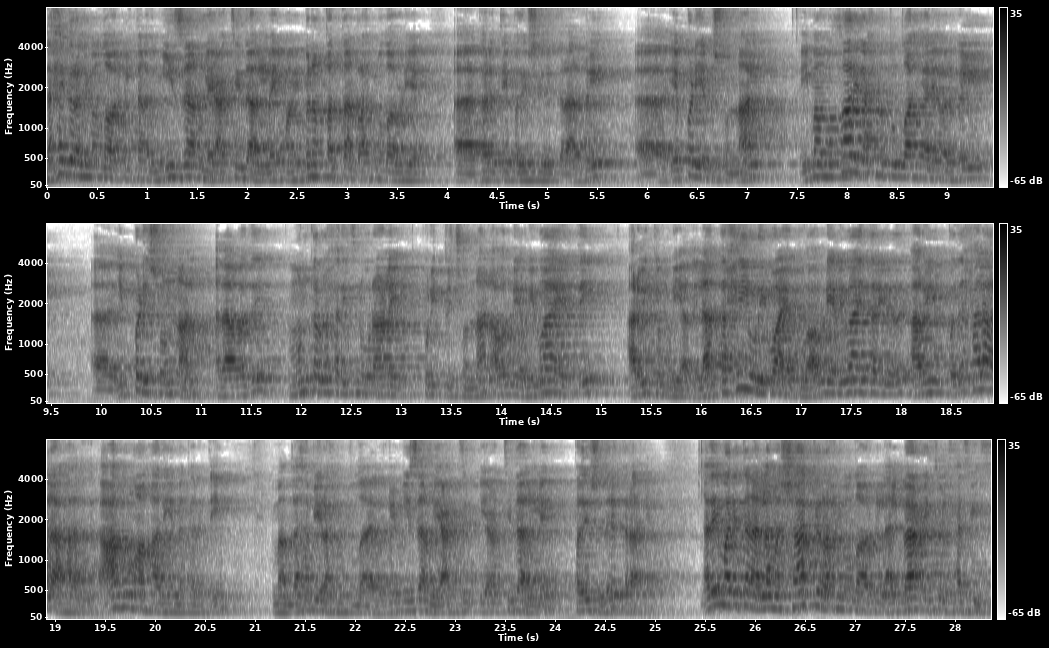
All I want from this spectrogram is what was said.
ஜஹீர் ரஹிமல்லா அவர்கள் தனது மீசானுடைய அக்சிதாலில் இமாம் இபின் கத்தான் ரஹிமுல்லாவுடைய கருத்தை பதிவு செய்திருக்கிறார்கள். எப்படி என்று சொன்னால் இமாம் புகாரி ரஹமத்துல்லாஹி அலி அவர்கள் இப்படி சொன்னால் அதாவது முன்கருள் ஹதீஸின் ஒரு ஆளை குறித்து சொன்னால் அவருடைய ரிவாயத்தை அறிவிக்க முடியாது. இல்ல தஹையு ரிவாயத்து அவருடைய ரிவாயத்தை அறிவது அறிவிப்பது ஹலால் ஆகாது ஆகும் ஆகாது என்ற கருத்தை இமாம் தஹபி ரஹமத்துல்லா அவர்கள் மீசானுடைய அத்திதாலிலே பதிவு செய்திருக்கிறார்கள். அதே மாதிரி தான் அல்லாம ஷாக்கிர் ரஹமுல்லா அவர்கள் அல்பாஇத்துல் ஹசீஸ்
